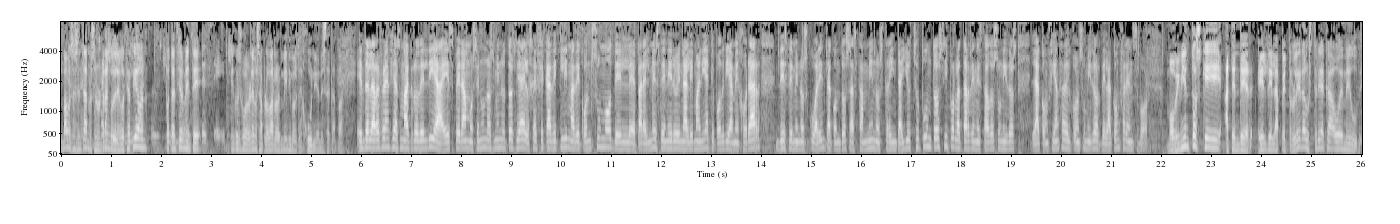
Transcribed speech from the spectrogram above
vamos a sentarnos en un rango de negociación, potencialmente incluso volveremos a probar los mínimos de junio en esta etapa. Entre las referencias macro del día, esperamos en unos minutos ya el GFK de clima de consumo del, eh, para el mes de enero en Alemania, que podría mejorar desde menos 40,2 hasta menos 38 puntos y por la tarde en Estados Unidos la confianza del consumidor de la Conference Board. Movimientos que atender, el de la petrolera austríaca OMV.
